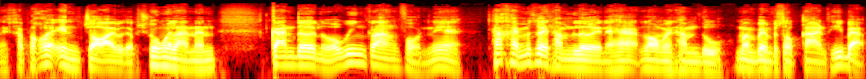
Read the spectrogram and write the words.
นะครับแล้วก็ enjoy ไปกับช่วงเวลานั้น การเดินหรือว่าวิ่งกลางฝนเนี่ย ถ้าใครไม่เคยทำเลยนะฮะลองไปทำดู มันเป็นประสบการณ์ที่แบบ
